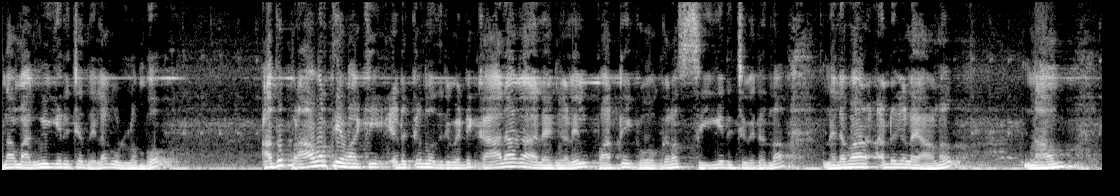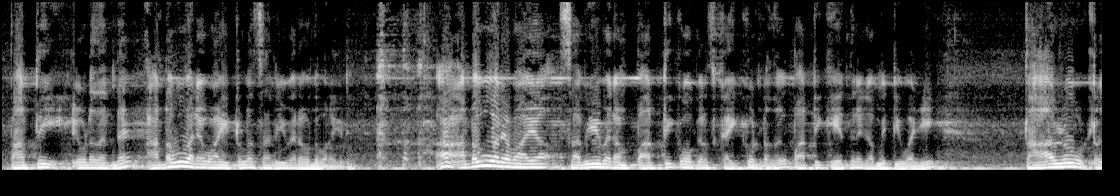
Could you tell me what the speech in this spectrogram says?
നാം അംഗീകരിച്ച് നിലകൊള്ളുമ്പോൾ അത് പ്രാവർത്തികമാക്കി എടുക്കുന്നതിന് വേണ്ടി കാലാകാലങ്ങളിൽ പാർട്ടി കോൺഗ്രസ് സ്വീകരിച്ചു വരുന്ന നിലപാടുകളെയാണ് നാം പാർട്ടിയുടെ തന്നെ അടവുപരമായിട്ടുള്ള സമീപനം എന്ന് പറയുന്നു. ആ അടവുപരമായ സമീപനം പാർട്ടി കോൺഗ്രസ് കൈക്കൊണ്ടത് പാർട്ടി കേന്ദ്ര കമ്മിറ്റി വഴി താഴോട്ട്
